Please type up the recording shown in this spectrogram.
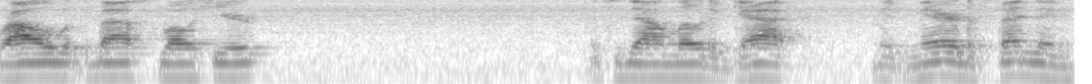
Rowell with the basketball here. Gets it down low to Gak. McNair defending.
